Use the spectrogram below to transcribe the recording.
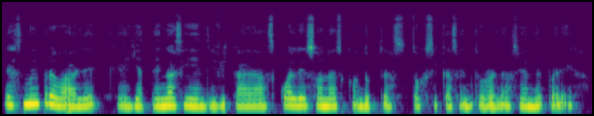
Es muy probable que ya tengas identificadas cuáles son las conductas tóxicas en tu relación de pareja,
